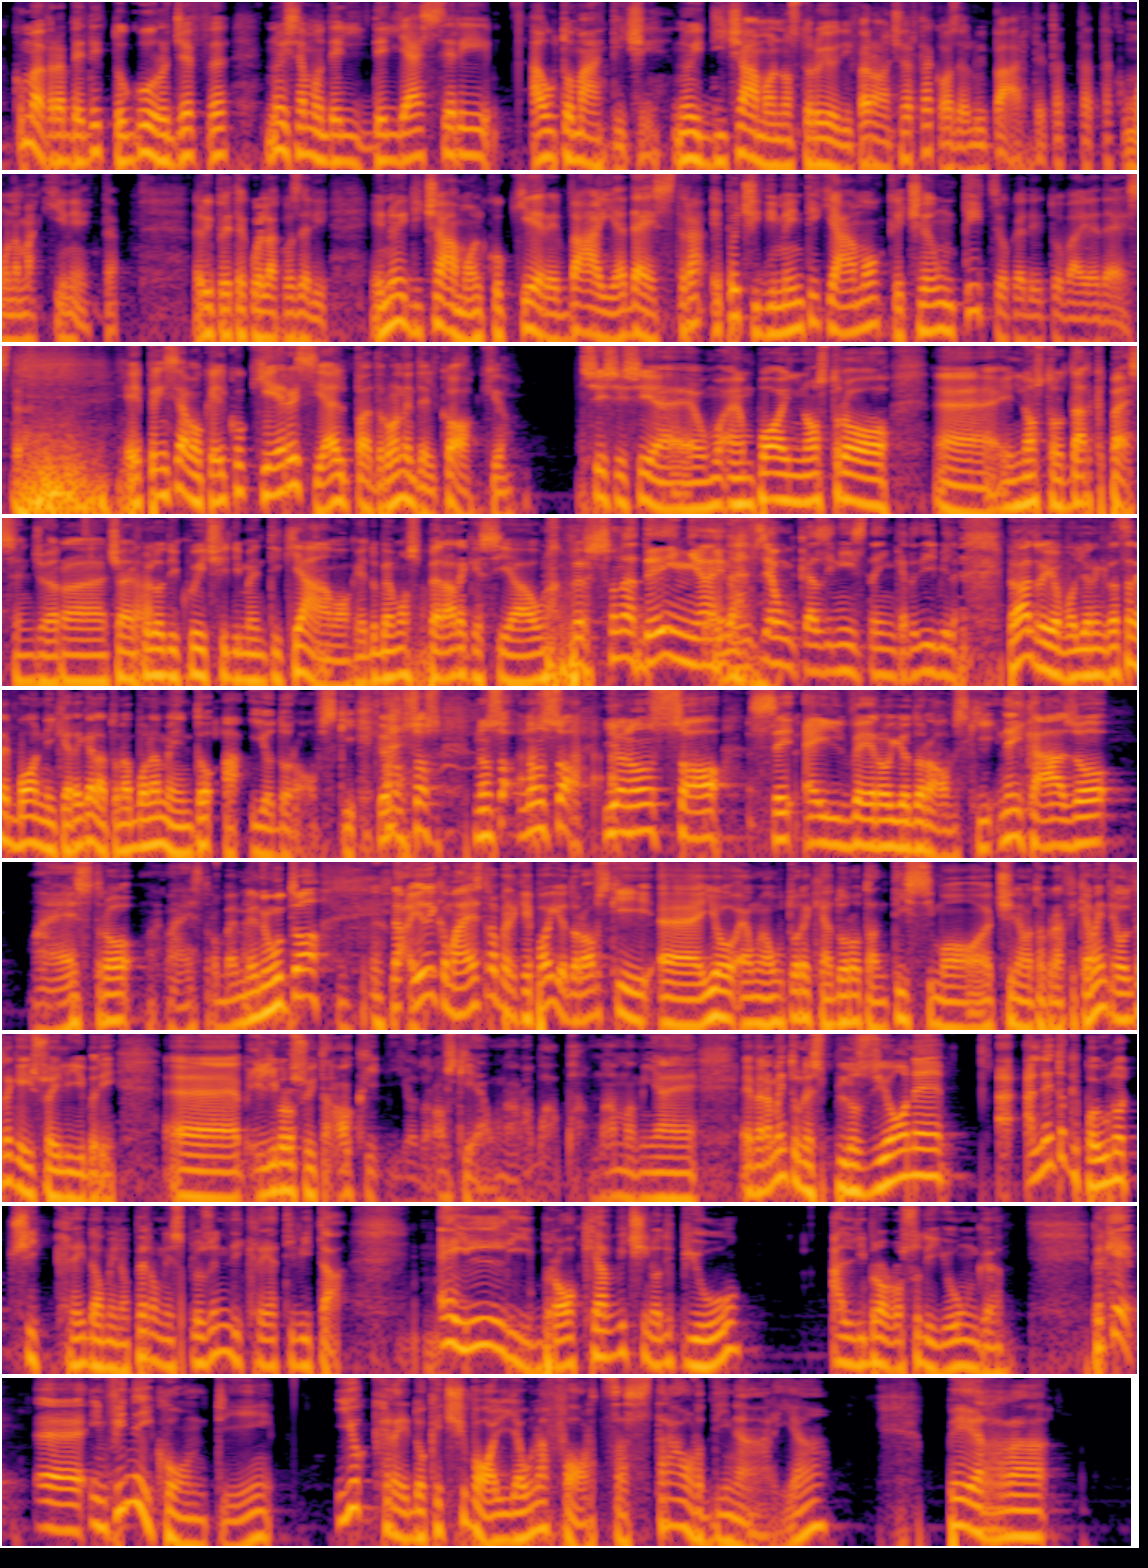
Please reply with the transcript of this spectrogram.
come avrebbe detto Gurdjieff, noi siamo degli, degli esseri automatici. Noi diciamo al nostro io di fare una certa cosa e lui parte, ta, ta, ta, come una macchinetta, ripete quella cosa lì. E noi diciamo al cocchiere vai a destra e poi ci dimentichiamo che c'è un tizio che ha detto vai a destra. E pensiamo che il cocchiere sia il padrone del cocchio. Sì, sì, sì, è un, è un po' il nostro, eh, il nostro dark passenger, cioè quello di cui ci dimentichiamo, che dobbiamo sperare che sia una persona degna e non Esatto. sia un casinista incredibile. Peraltro io voglio ringraziare Bonnie che ha regalato un abbonamento a Jodorowsky. Io non so, non so, non so, io non so se è il vero Jodorowsky. Nel caso... Maestro, maestro, benvenuto. No, io dico maestro perché poi Jodorowsky, eh, io è un autore che adoro tantissimo cinematograficamente, oltre che i suoi libri. Eh, il libro sui tarocchi di Jodorowsky è una roba, mamma mia, è, è veramente un'esplosione. Al netto che poi uno ci creda o meno, però un'esplosione di creatività. È il libro che avvicino di più al libro rosso di Jung. Perché eh, in fin dei conti, io credo che ci voglia una forza straordinaria per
